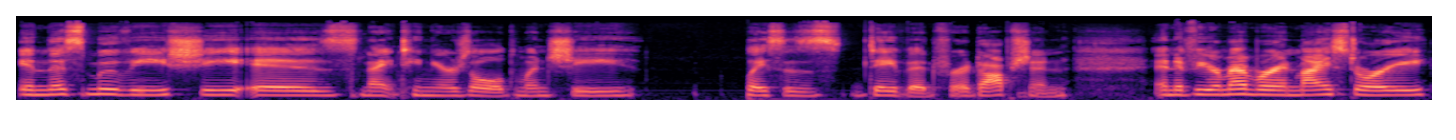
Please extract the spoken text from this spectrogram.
in this movie she is 19 years old when she places david for adoption. And if you remember in my story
